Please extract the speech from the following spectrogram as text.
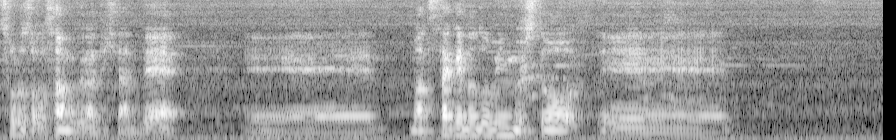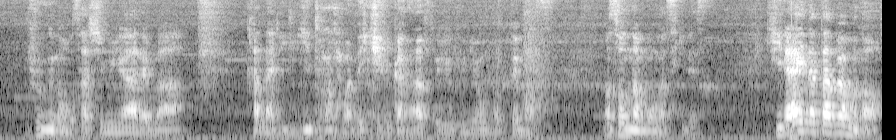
うそろそろ寒くなってきたんで、えー、松茸の土瓶蒸しと、えーフグのお刺身があればかなりいいところまでいけるかなというふうに思ってます、まあ、そんなもんが好きです。嫌いな食べ物、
